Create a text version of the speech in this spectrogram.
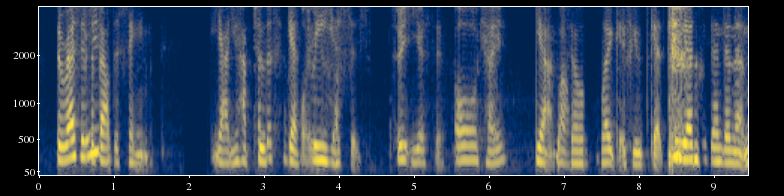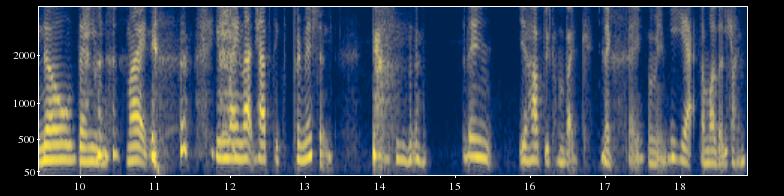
the rest is about the same. Yeah, you have to get three yeses. Three yeses. Oh, okay. Yeah, Wow. so like if you get two yeses and then a no, then you might you might not have the permission. Then you have to come back next day. I mean, yeah, some other Yeah. time.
